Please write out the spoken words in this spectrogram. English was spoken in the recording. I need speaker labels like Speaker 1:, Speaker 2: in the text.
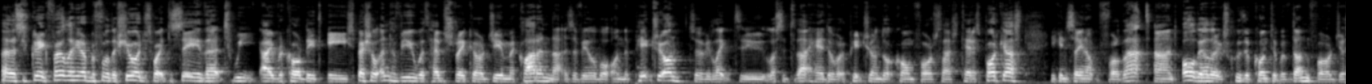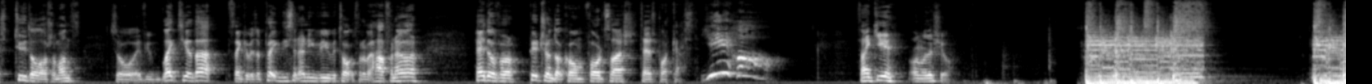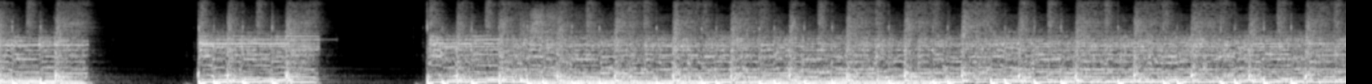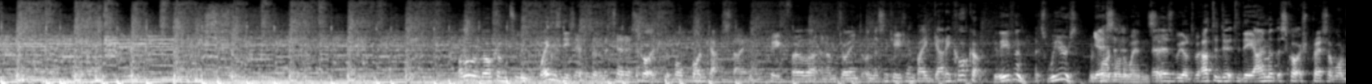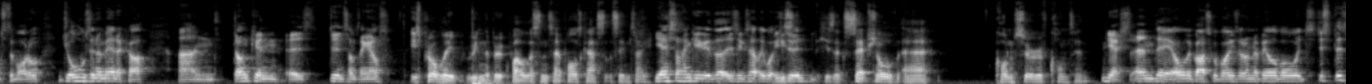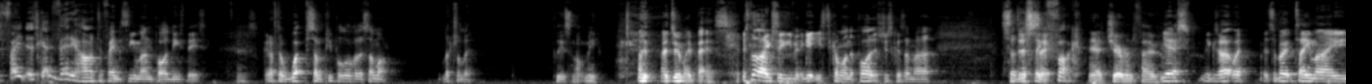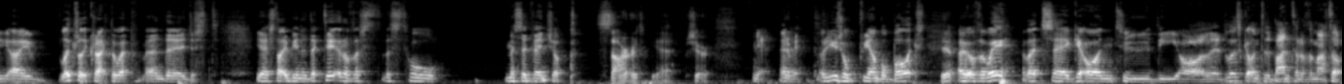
Speaker 1: Hi, this is Craig Fowler here. Before the show, I just wanted to say that we I recorded a special interview with Hib striker Jay McLaren that is available on the Patreon. So if you'd like to listen to that, head over to patreon.com forward slash terrace podcast. You can sign up for that and all the other exclusive content we've done for just $2 a month. So if you'd like to hear that, I think it was a pretty decent interview. We talked for about half an hour. Head over patreon.com forward slash terrace podcast. Yeehaw! Thank you. On with the show. This occasion by Gary Cocker.
Speaker 2: Good evening. It's weird recording
Speaker 1: yes,
Speaker 2: on a Wednesday.
Speaker 1: It is weird. We had to do it today. I'm at the Scottish Press Awards tomorrow. Joel's in America and Duncan is doing something else.
Speaker 2: He's probably reading a book while listening to a podcast at the same time.
Speaker 1: Yes, I think he, that is exactly what he's,
Speaker 2: he's
Speaker 1: doing.
Speaker 2: He's an exceptional uh, connoisseur of content.
Speaker 1: Yes, and uh, all the Glasgow boys are unavailable. It's just it's fine. It's getting very hard to find a three man pod these days.
Speaker 2: Yes.
Speaker 1: Gonna have to whip some people over the summer, literally.
Speaker 2: Please, not me. I, I do my best.
Speaker 1: It's not actually even to get used to come on the pod. It's just because I'm a sadistic
Speaker 2: Sadistic.
Speaker 1: fuck.
Speaker 2: Yeah, Chairman Fow.
Speaker 1: Yes, exactly. It's about time I I literally cracked the whip and uh, just yeah started being a dictator of this this whole misadventure.
Speaker 2: Started. Yeah, sure.
Speaker 1: Yeah. Anyway, our usual preamble bollocks
Speaker 2: Yeah.
Speaker 1: out of the way. Let's uh, get on to the oh, let's get on to the banter of the matter.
